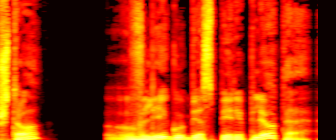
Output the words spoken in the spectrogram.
Что? В Лигу без переплета?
